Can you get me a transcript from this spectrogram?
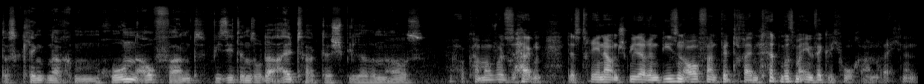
Das klingt nach einem hohen Aufwand. Wie sieht denn so der Alltag der Spielerinnen aus? Kann man wohl sagen, dass Trainer und Spielerinnen diesen Aufwand betreiben, das muss man ihm wirklich hoch anrechnen.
